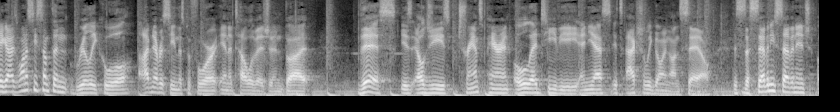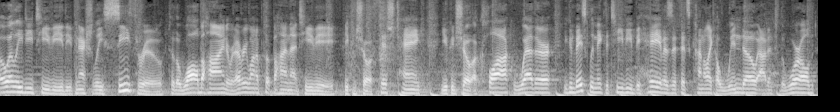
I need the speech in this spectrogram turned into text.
Hey guys, want to see something really cool? I've never seen this before in a television, but this is LG's transparent OLED TV, and yes, it's actually going on sale. This is a 77 inch OLED TV that you can actually see through to the wall behind or whatever you want to put behind that TV. You can show a fish tank, you can show a clock, weather. You can basically make the TV behave as if it's kind of like a window out into the world.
